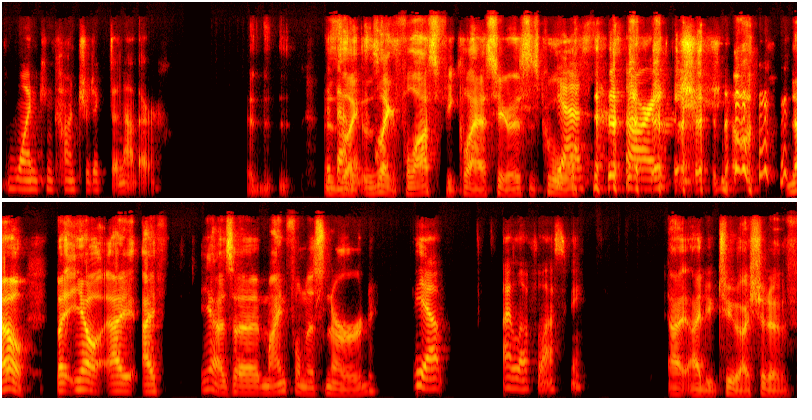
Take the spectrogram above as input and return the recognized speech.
one can contradict another. This is like this is like philosophy class here. This is cool. Yes, sorry. no, no, but you know, I I yeah, as a mindfulness nerd. Yeah, I love philosophy. I, I do too. I should have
